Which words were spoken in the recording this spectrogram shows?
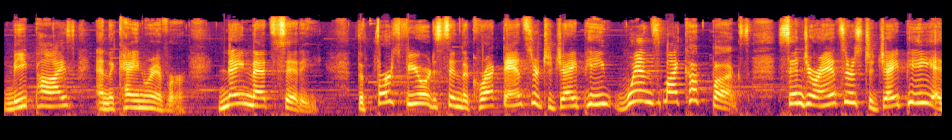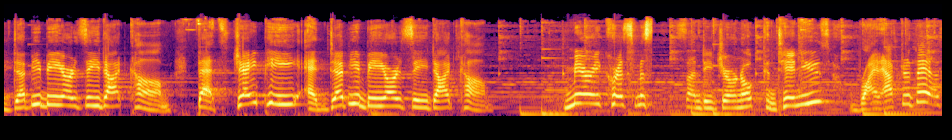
meat pies, and the Cane River. Name that city. The first viewer to send the correct answer to JP wins my cookbooks. Send your answers to jp at WBRZ.com. That's jp at WBRZ.com. Merry Christmas. Sunday Journal continues right after this.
